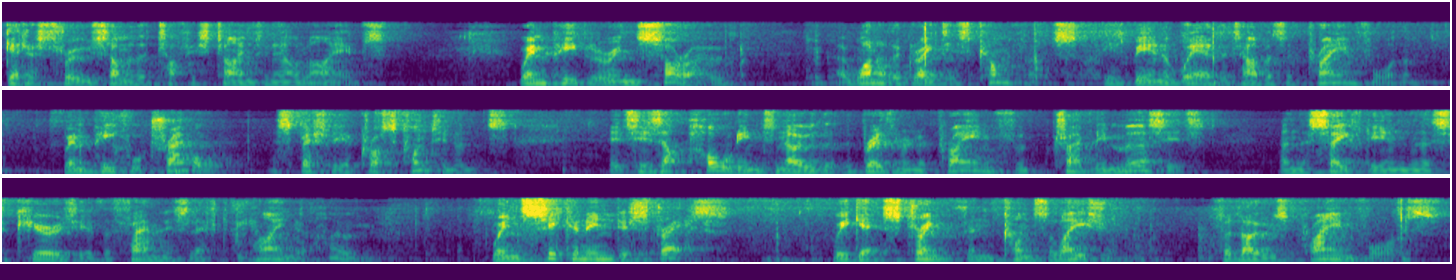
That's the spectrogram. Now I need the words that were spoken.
get us through some of the toughest times in our lives. When people are in sorrow, uh, one of the greatest comforts is being aware that others are praying for them. When people travel especially across continents. It's his upholding to know that the brethren are praying for travelling mercies and the safety and the security of the families left behind at home. When sick and in distress, we get strength and consolation for those praying for us.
